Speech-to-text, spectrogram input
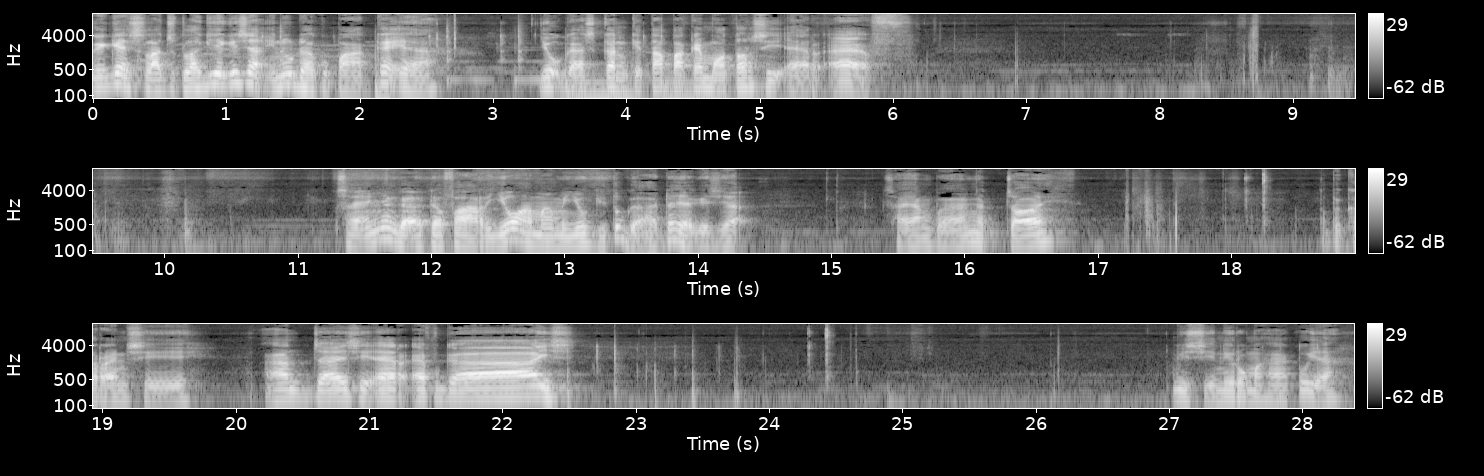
Oke guys, lanjut lagi ya guys ya. Ini udah aku pakai ya. Yuk guys, kan kita pakai motor CRF. Sayangnya nggak ada Vario sama Mio gitu nggak ada ya guys ya. Sayang banget coy. Tapi keren sih. Anjay CRF guys. Di sini rumah aku ya.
